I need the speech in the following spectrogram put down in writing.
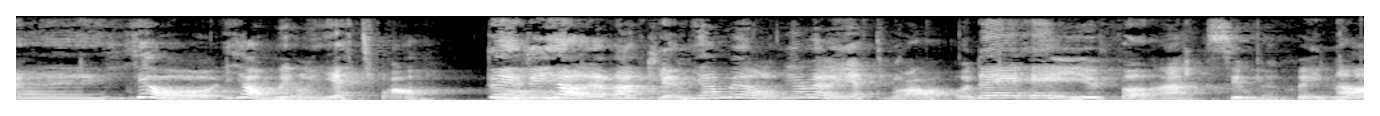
Eh, ja, jag mår jättebra. Det, Ah. det gör jag verkligen. Jag mår, jag mår jättebra och det är ju för att solen skiner.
